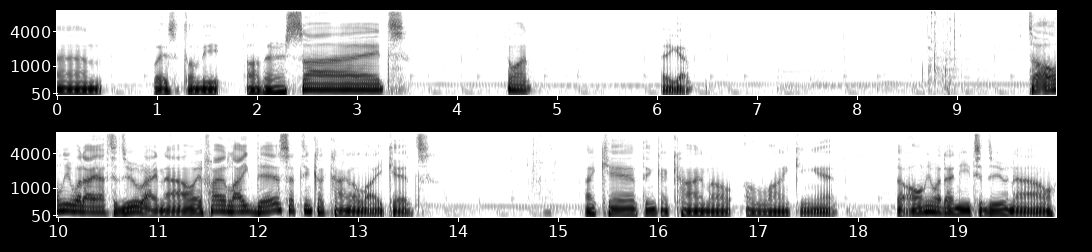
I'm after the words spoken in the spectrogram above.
and place it on the other side. Come on. There you go. So only what I have to do right now. If I like this, I think I kind of like it. I can think I kind of liking it. The only what I need to do now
